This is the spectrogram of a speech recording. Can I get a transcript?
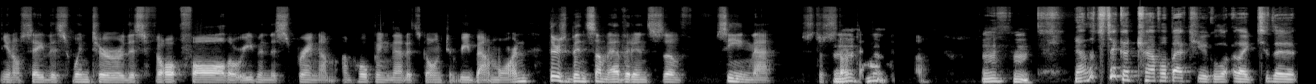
you know, say this winter or this fall, or even this spring. I'm, I'm hoping that it's going to rebound more. And there's been some evidence of seeing that to start to Mhm. happen. So, hmm Now let's take a travel back to your like to the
